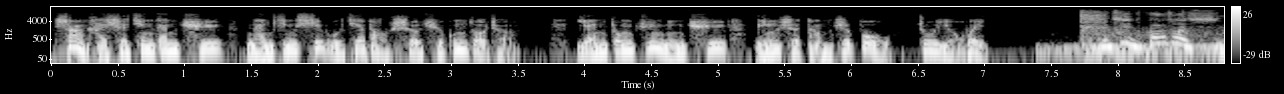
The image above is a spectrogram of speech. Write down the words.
上海市静安区南京西路街道社区工作者、延中居民区临时党支部朱义辉。实际工作起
